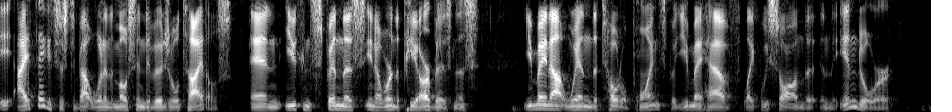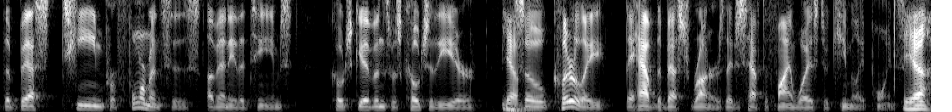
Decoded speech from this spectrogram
I- I think it's just about winning the most individual titles, and you can spin this. You know, we're in the PR business. You may not win the total points, but you may have, like we saw in the in the indoor, the best team performances of any of the teams. Coach Givens was coach of the year. Yeah. So clearly, they have the best runners. They just have to find ways to accumulate points. Yeah,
